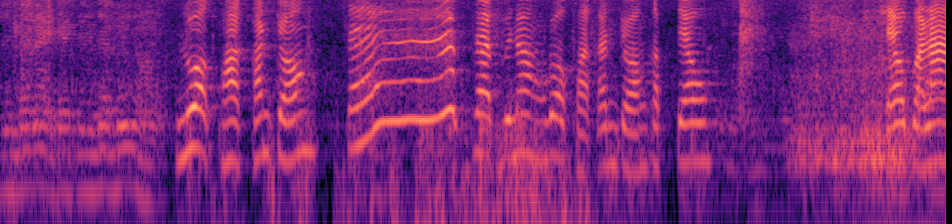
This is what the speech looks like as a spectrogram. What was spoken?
ตื่นได้ได้ได้ตื่นได้ไม่หน่อยลวกผักกันจองแซ่บแซ่บพี่น้องลวกผักกันจองกับแจวแจวปลาร้า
